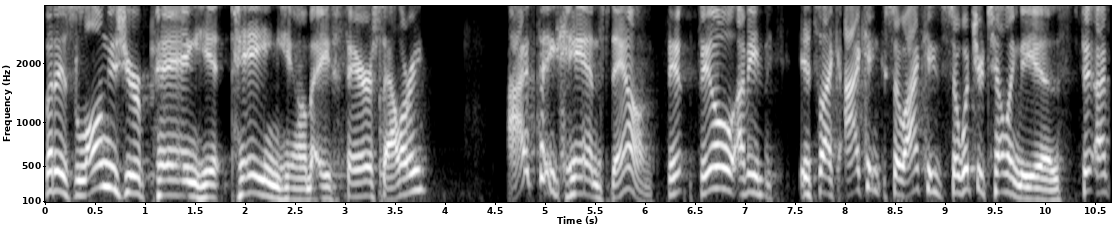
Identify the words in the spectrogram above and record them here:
But as long as you're paying hi- paying him a fair salary, I think hands down, Phil. I mean, it's like I can. So I can. So what you're telling me is, I'm,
